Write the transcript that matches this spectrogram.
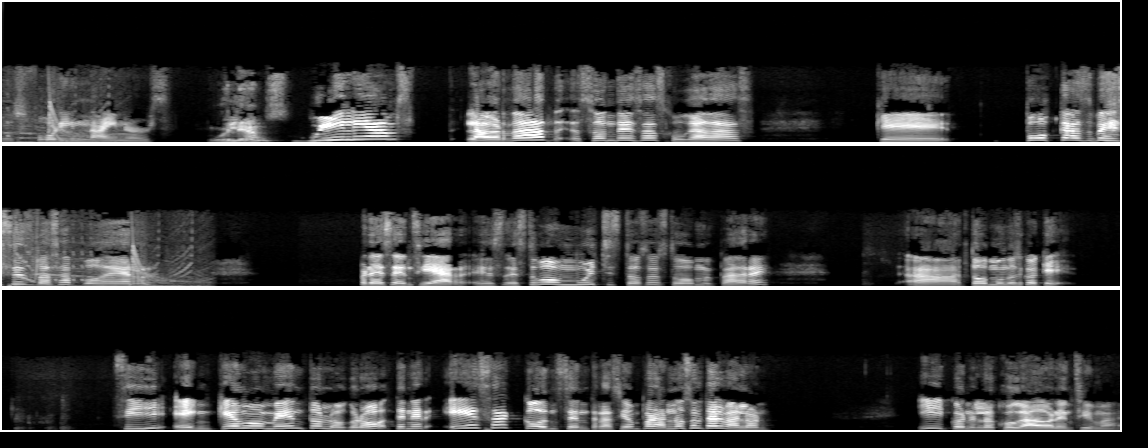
los 49ers? ¿Williams? Williams, la verdad, son de esas jugadas que pocas veces vas a poder presenciar. estuvo muy chistoso, estuvo muy padre. Uh, todo el mundo como que, sí, ¿en qué momento logró tener esa concentración para no soltar el balón? Y con el jugador encima.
